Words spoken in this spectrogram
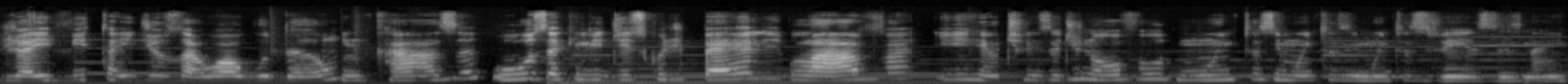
já evita aí de usar o algodão em casa, usa aquele disco de pele, lava e reutiliza de novo muitas e muitas e muitas vezes, né?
